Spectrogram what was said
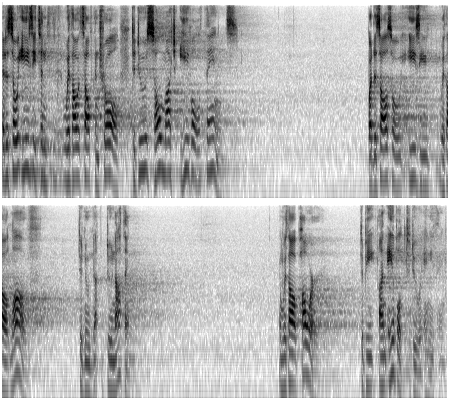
It is so easy to, without self control, to do so much evil things. But it's also easy without love to do, do nothing. And without power to be unable to do anything.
